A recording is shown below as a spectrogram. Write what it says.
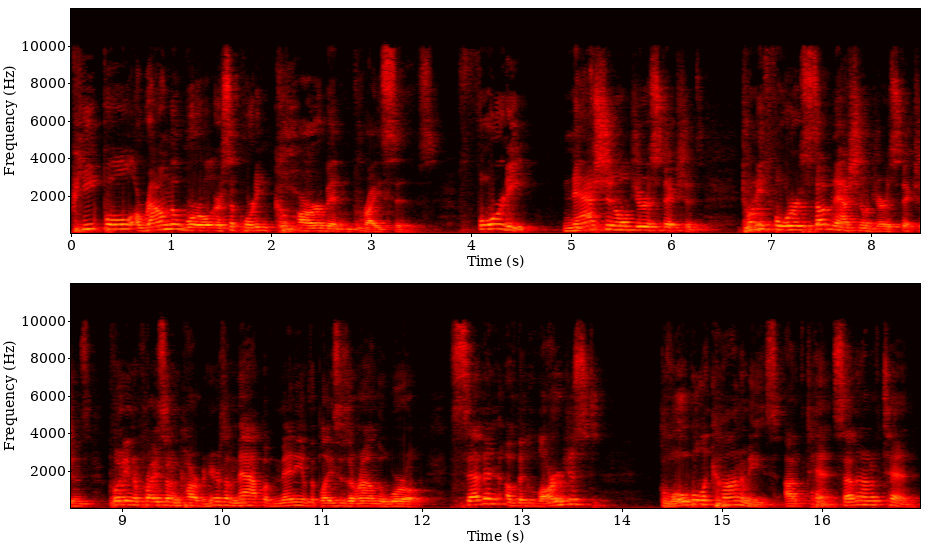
people around the world are supporting carbon prices. 40 national jurisdictions, 24 subnational jurisdictions putting a price on carbon. Here's a map of many of the places around the world. Seven of the largest global economies out of 10, seven out of 10,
